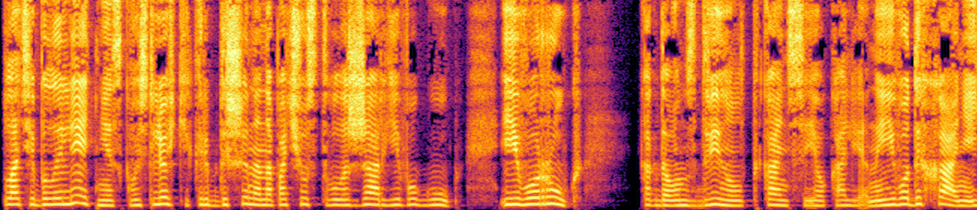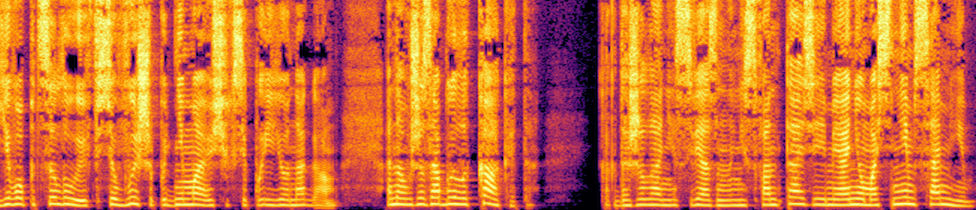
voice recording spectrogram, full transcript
Платье было летнее, сквозь легкий крепдышин она почувствовала жар его губ и его рук — когда он сдвинул ткань с ее колена, и его дыхание, его поцелуи, все выше поднимающихся по ее ногам. Она уже забыла, как это, когда желание связано не с фантазиями о нем, а с ним самим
